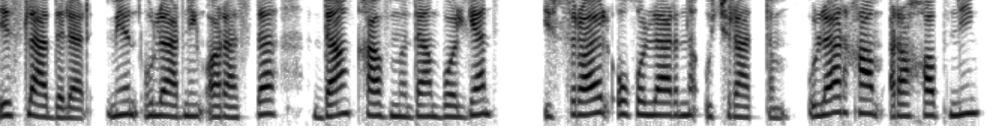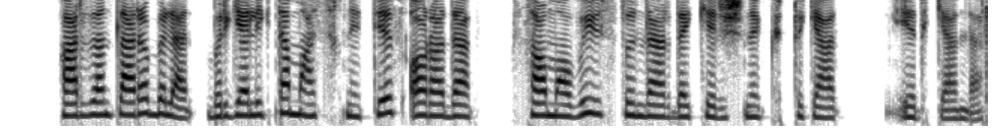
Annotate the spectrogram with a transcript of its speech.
esladilar. Men ularning orasida dan qavmidan bo'lgan isroil o'g'illarini uchratdim. Ular ham rahobning farzandlari bilan birgalikda masihni tez orada samoviy ustunlarda kelishini kutgan ekanlar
